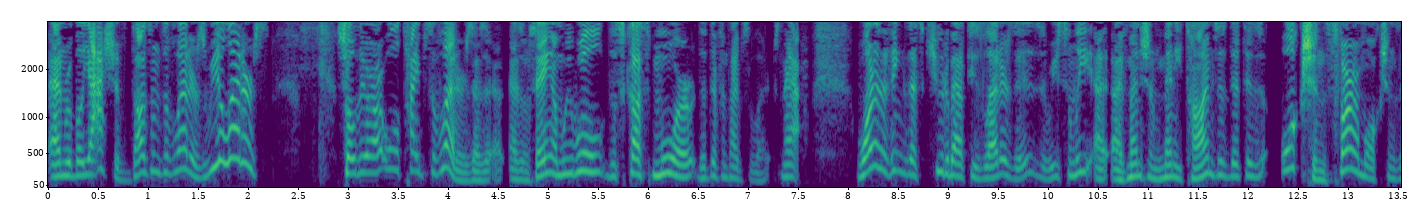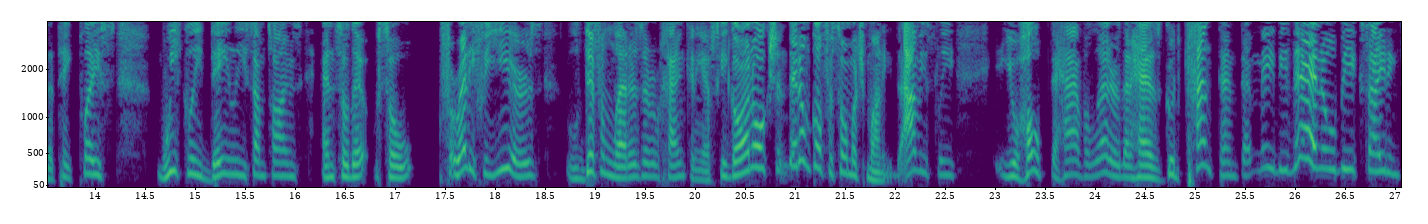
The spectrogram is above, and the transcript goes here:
and Rabbi Yashiv, dozens of letters, real letters. So there are all types of letters, as as I'm saying, and we will discuss more the different types of letters now. One of the things that's cute about these letters is recently, I've mentioned many times, is that there's auctions, farm auctions that take place weekly, daily, sometimes, and so they're so already for years, different letters of Chaim Kanievsky go on auction. They don't go for so much money. Obviously, you hope to have a letter that has good content that maybe then it will be exciting.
